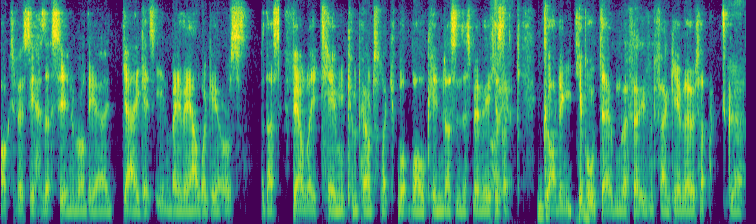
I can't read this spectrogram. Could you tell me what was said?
Octopussy has that scene where the uh, guy gets eaten by the alligators, but that's fairly tame compared to like what Walken does in this movie. He's yeah. like gunning people down without even thinking about it. It's great. Yeah.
